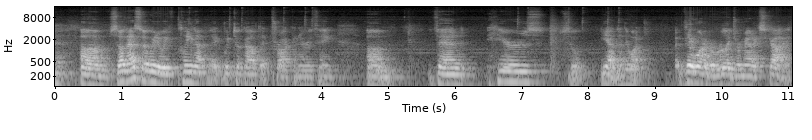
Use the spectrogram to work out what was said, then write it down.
um, so that's what we do. We clean up, we took out that truck and everything. Um, then here's, so, yeah, then they want they wanted a really dramatic sky.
